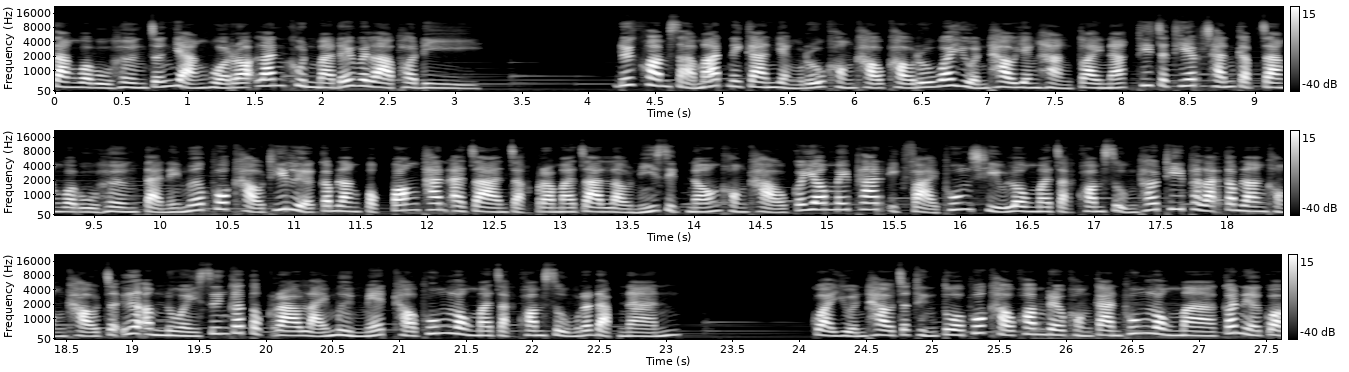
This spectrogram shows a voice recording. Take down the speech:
จางวาวูเฮิงเจิ้งหยางหัวเราะลั่นคุณมาได้เวลาพอดี ด้วยความสามารถในการอย่างรู้ของเขาเขารู้ว่าหยวนเทายังห่างไกลนักที่จะเทียบชั้นกับจางวาอูเฮิง แต่ในเมื่อพวกเขาที่เหลือกำลังปกป้องท่านอาจารย์จากประมาจารย์เหล่านี้สิทธิน้องของเขาก็ย่อมไม่พลาดอีกฝ่ายพุ่งฉิวลงมาจากความสูงเท่าที่พละกำลังของเขาจะเอื้ออำนวย ซึ่งก็ตกราวหลายหมื่นเมตร เขาพุ่งลงมาจากความสูงระดับนั้น กว่าหยวนเทาจะถึงตัวพวกเขาความเร็วของการพุ่งลงมา ก็เหนือกว่า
